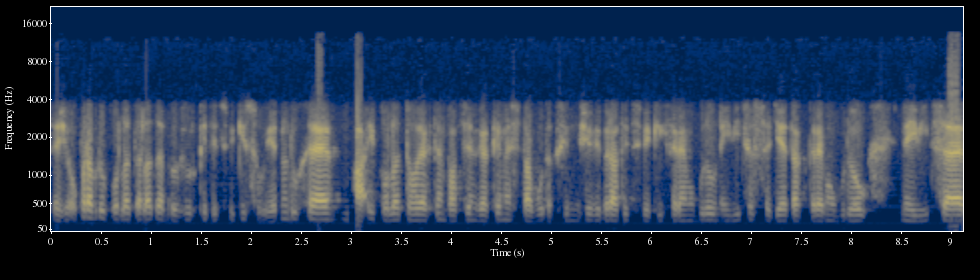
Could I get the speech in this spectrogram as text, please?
Takže opravdu podle této brožurky ty cviky jsou jednoduché a i podle toho, jak ten pacient v jakém je stavu, tak si může vybrat ty cviky, které mu budou nejvíce sedět a které mu budou nejvíce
